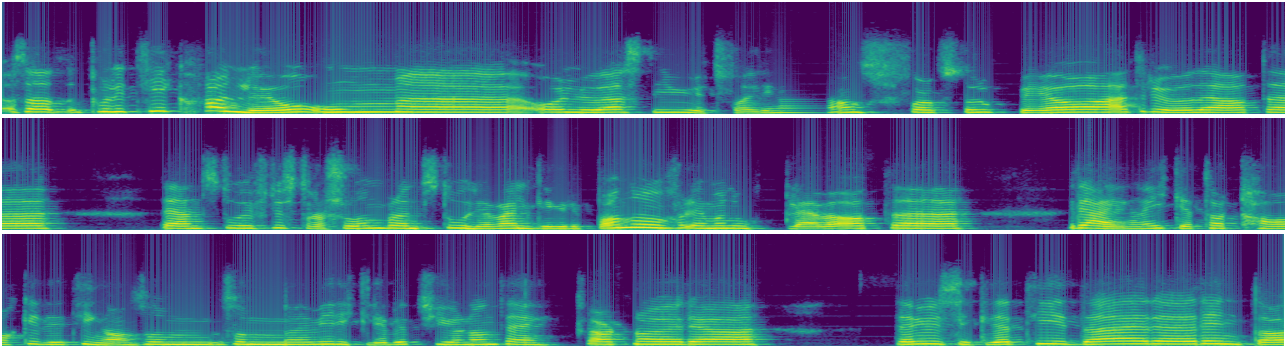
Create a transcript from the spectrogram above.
altså, politikk handler jo om uh, å løse de utfordringene folk står oppi. og jeg tror jo det at det er en stor frustrasjon blant store velgergrupper nå, fordi man opplever at regjeringa ikke tar tak i de tingene som, som virkelig betyr noen ting. Klart når uh, det er usikre tider, renta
